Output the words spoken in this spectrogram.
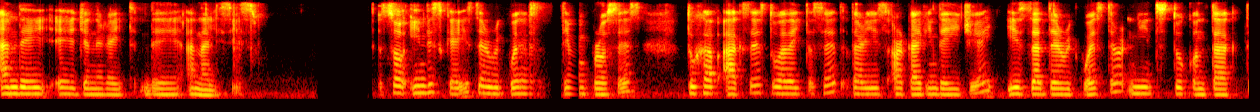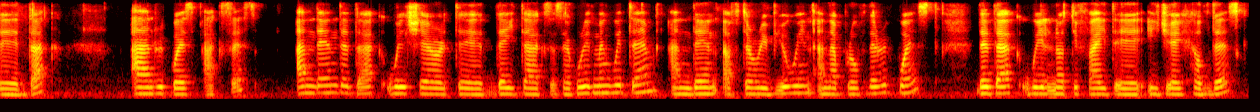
and they uh, generate the analysis so in this case, the requesting process to have access to a dataset that is archived in the EGA is that the requester needs to contact the DAC and request access. And then the DAC will share the data access agreement with them. And then after reviewing and approve the request, the DAC will notify the EGA help desk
